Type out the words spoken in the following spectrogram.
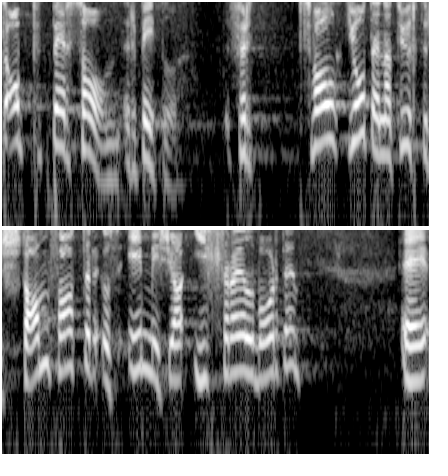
Top-Person der Bibel. Für das Volk Juden natürlich der Stammvater, aus ihm ist ja Israel geworden. Äh,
